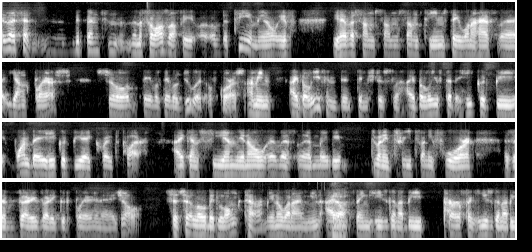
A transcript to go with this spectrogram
As I said, depends on the philosophy of the team. You know, if You have some some some teams they want to have uh, young players, so they will they will do it. Of course, I mean I believe in Tim Stützle. I believe that he could be one day he could be a great player. I can see him, you know, with uh, maybe 23, 24 as a very very good player in NHL. So it's a little bit long term. You know what I mean? I Yeah. don't think he's gonna be perfect. He's gonna be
